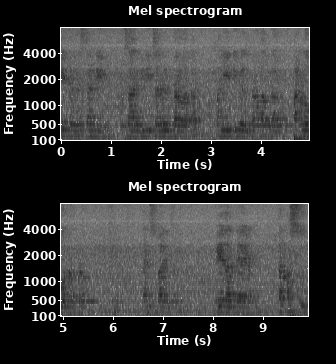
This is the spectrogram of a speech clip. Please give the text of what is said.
ఏం తెలుస్తాన్ని దాన్ని? ఒకసారి విని చదివిన తర్వాత మళ్ళీ ఇంటికి వెళ్ళిన తర్వాత పనిలో ఉన్నప్పుడు దాన్ని స్మరించడం వేదాధ్యాయం తపస్సు.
